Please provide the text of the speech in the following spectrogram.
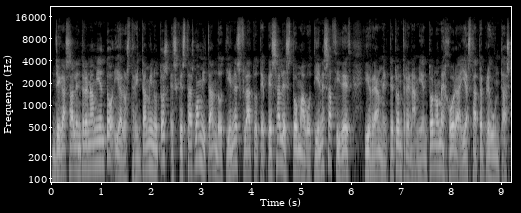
Llegas al entrenamiento y a los 30 minutos es que estás vomitando, tienes flato, te pesa el estómago, tienes acidez, y realmente tu entrenamiento no mejora y hasta te preguntas,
